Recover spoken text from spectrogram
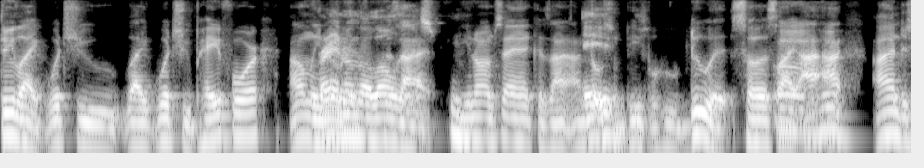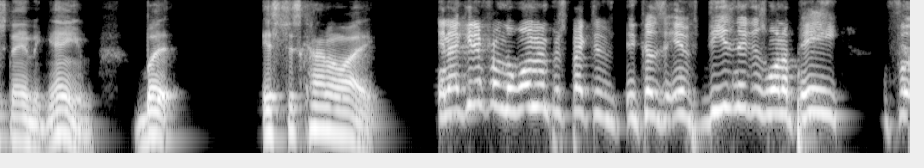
through like what you like what you pay for. I only Preying know on this the 'cause I- you know what i'm saying? Because I, I know It- some people who do it. So it's like I, Mhm. I i understand the game. But it's just kind of like And I get it from the woman perspective because if these niggas want to pay for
